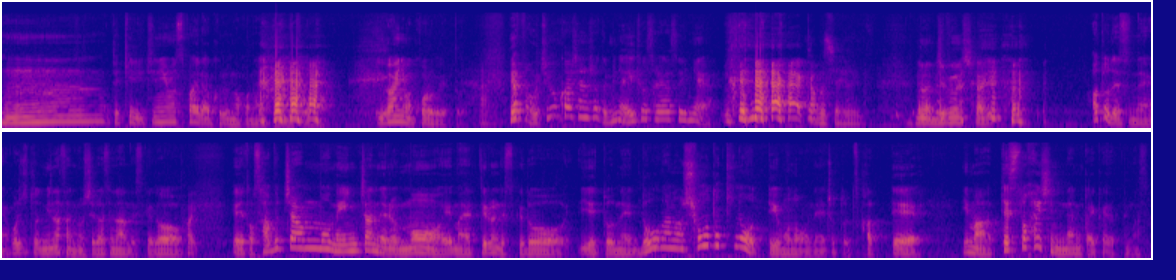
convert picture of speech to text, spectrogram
うーん。てっきり一人用スパイダー来るのかなって思って。意外にもコルベット。はい。やっぱうちの会社の人ってみんな影響されやすいね。かもしれない自分しかりあとですねこれちょっと皆さんにお知らせなんですけど、はい。えー、とサブチャンもメインチャンネルも今やってるんですけど、えーとね、動画のショート機能っていうものをねちょっと使って今テスト配信何回かやってます。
